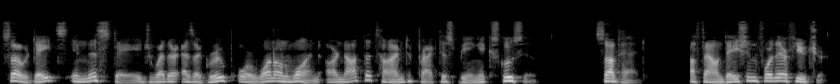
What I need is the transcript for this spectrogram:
So dates in this stage, whether as a group or one-on-one, are not the time to practice being exclusive. Subhead. A foundation for their future.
